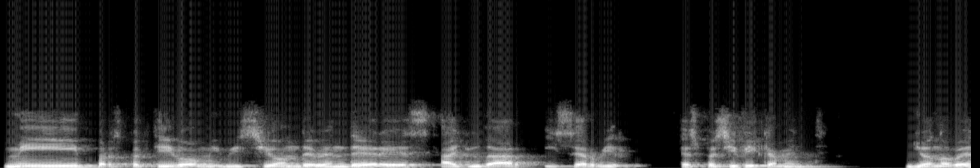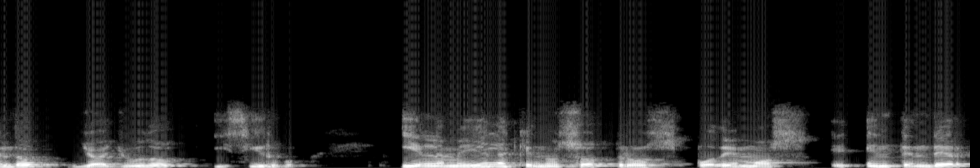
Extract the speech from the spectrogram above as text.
Mi perspectiva, mi visión de vender es ayudar y servir específicamente. Yo no vendo, yo ayudo y sirvo. Y en la medida en la que nosotros podemos eh, entender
